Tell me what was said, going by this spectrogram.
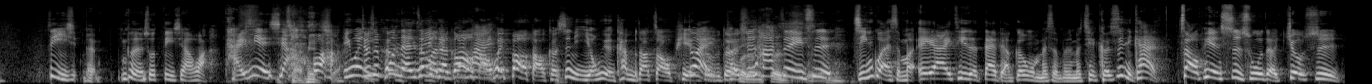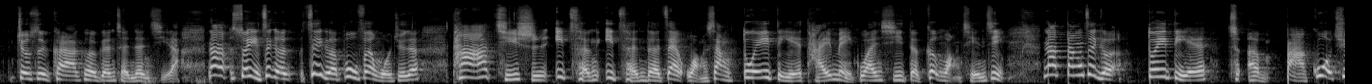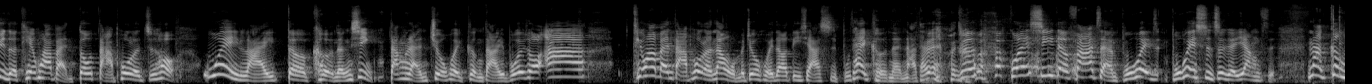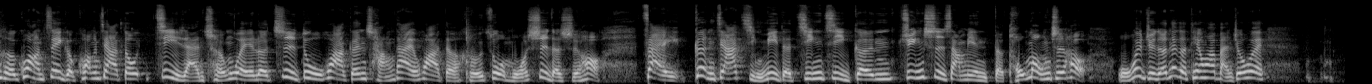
地不不能说地下化，台面下化下，因为就是不能这么的公开报道会报道，可是你永远看不到照片，对不对？可是他这一次，尽管什么 A I T 的代表跟我们什么什么签，可是你看照片释出的就是就是克拉克跟陈振奇啦。那所以这个这个部分，我觉得它其实一层一层的在往上堆叠台美关系的更往前进。那当这个堆叠，呃，把过去的天花板都打破了之后，未来的可能性当然就会更大，也不会说啊。天花板打破了，那我们就回到地下室，不太可能啊。台北 就是关系的发展不会不会是这个样子。那更何况这个框架都既然成为了制度化跟常态化的合作模式的时候，在更加紧密的经济跟军事上面的同盟之后，我会觉得那个天花板就会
